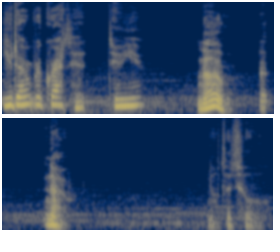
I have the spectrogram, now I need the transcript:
You don't regret it, do you? No. Uh, no. Not at all.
